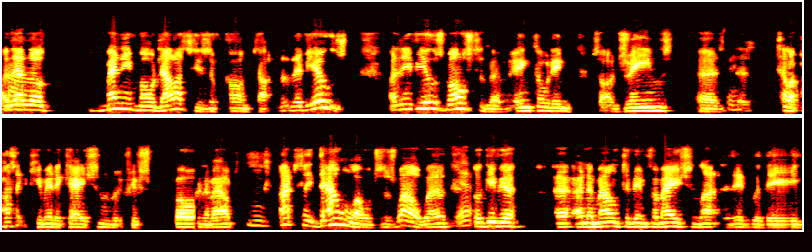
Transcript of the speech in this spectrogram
and then they'll many modalities of contact that they've used, and they've used most of them, including sort of dreams, uh, yes. telepathic communication, which we've spoken about, mm. actually downloads as well, where yep. they'll give you a, an amount of information like they did with the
